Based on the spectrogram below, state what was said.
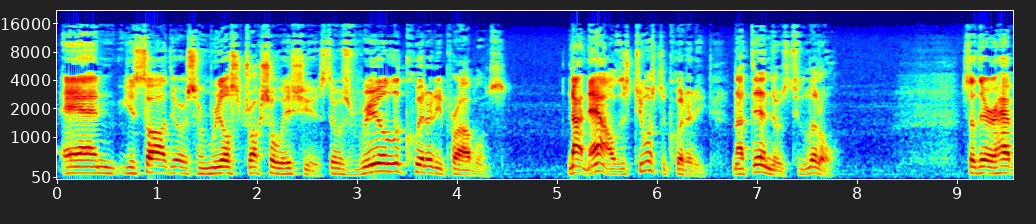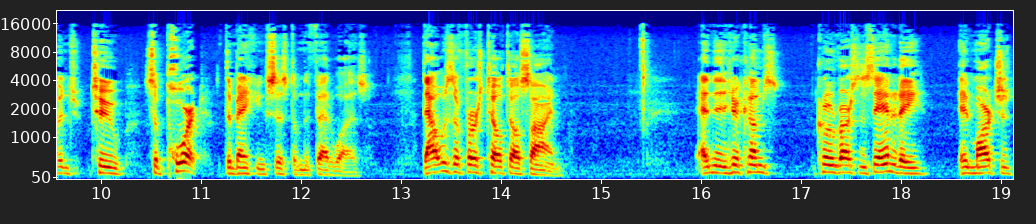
and you saw there were some real structural issues. There was real liquidity problems. Not now. There's too much liquidity. Not then. There was too little. So they're having to support the banking system, the Fed was. That was the first telltale sign. And then here comes coronavirus insanity in March of,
